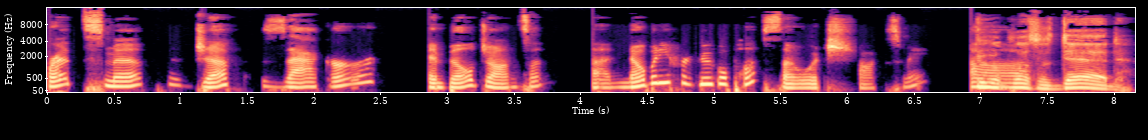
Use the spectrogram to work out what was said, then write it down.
Fred Smith, Jeff Zacher, and Bill Johnson. Uh, nobody for Google Plus though, which shocks me. Google Uh, Plus is dead.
